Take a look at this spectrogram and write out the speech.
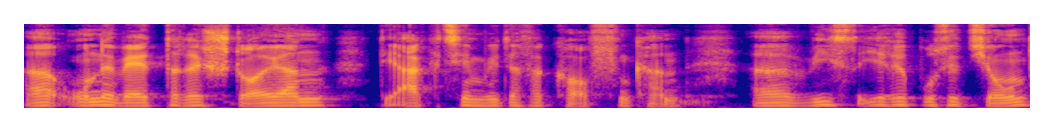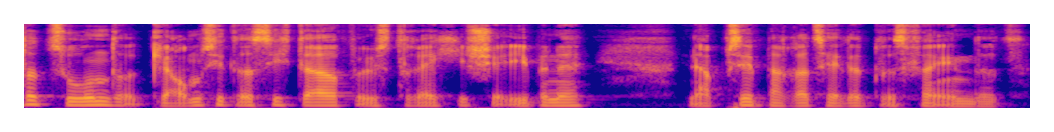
äh, ohne weitere Steuern die Aktien wieder verkaufen kann. Äh, wie ist Ihre Position dazu und glauben Sie, dass sich da auf österreichischer Ebene in absehbarer Zeit etwas verändert?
